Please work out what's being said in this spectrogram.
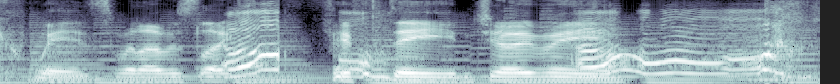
quiz when I was like Oh. fifteen. Do you know what I mean? Oh.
